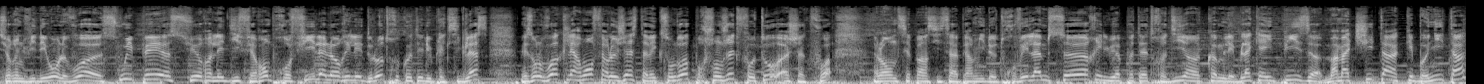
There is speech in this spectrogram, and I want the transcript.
Sur une vidéo, on le voit sweeper sur les différents profils. Alors il est de l'autre côté du plexiglas, mais on le voit clairement faire le geste avec son doigt pour changer de photo à chaque fois. Alors on ne sait pas si ça a permis de trouver l'âme sœur. Il lui a peut-être dit, hein, comme les Black Eyed Peas, Mamachita que bonita.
